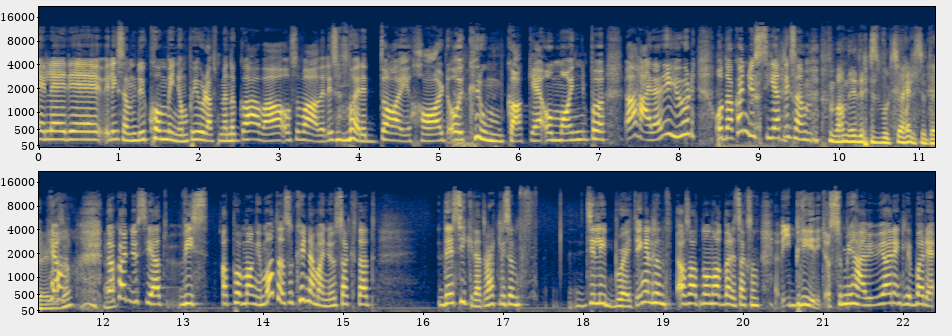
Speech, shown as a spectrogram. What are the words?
Eller eh, liksom, du kom innom på julaften med noen gaver, og så var det liksom bare Die Hard og krumkake og mann på Ja, her er det jul! Og da kan du si at liksom Mann i dressbukse og helsetrøye, ja, liksom. Da kan du si at hvis At på mange måter så kunne man jo sagt at det sikkert hadde vært liksom deliberating, eller sånn, altså at noen hadde bare sagt sånn Vi bryr ikke oss så mye her, vi, har egentlig bare,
